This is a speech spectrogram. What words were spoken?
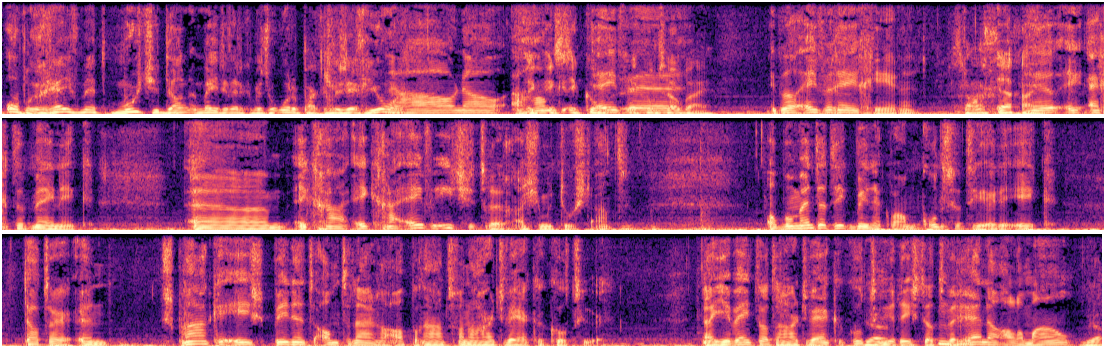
op een gegeven moment moet je dan een medewerker met zijn oren pakken. En dan zeg je, jongen, Nou, nou, Ik, Hans, ik, ik, kom, even, ik kom zo bij. Ik wil even reageren. graag. Ja, ga je. Heel, echt, dat meen ik. Ehm, ik, ga, ik ga even ietsje terug, als je me toestaat. Op het moment dat ik binnenkwam, constateerde ik... dat er een sprake is binnen het ambtenarenapparaat van een hardwerkencultuur. Nou, je weet wat een hardwerkencultuur Ja. is. Dat we rennen allemaal. Ja.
